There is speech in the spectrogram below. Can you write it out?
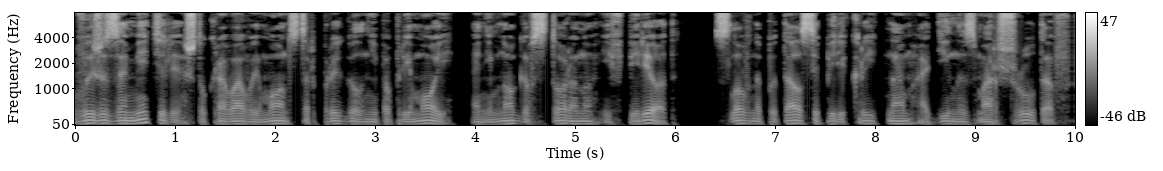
«Вы же заметили, что кровавый монстр прыгал не по прямой, а немного в сторону и вперед, словно пытался перекрыть нам один из маршрутов.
